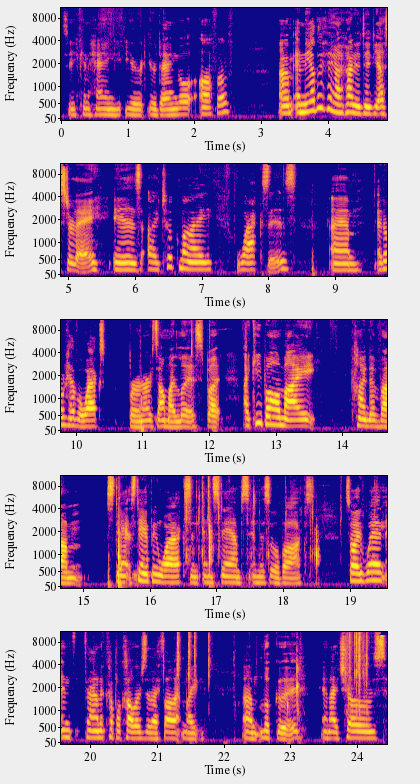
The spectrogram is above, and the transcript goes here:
so you can hang your, your dangle off of. Um, and the other thing I kind of did yesterday is I took my waxes. Um, I don't have a wax burner, it's on my list, but I keep all my kind of um, stamp, stamping wax and, and, stamps in this little box. So I went and found a couple colors that I thought might um, look good. And I chose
